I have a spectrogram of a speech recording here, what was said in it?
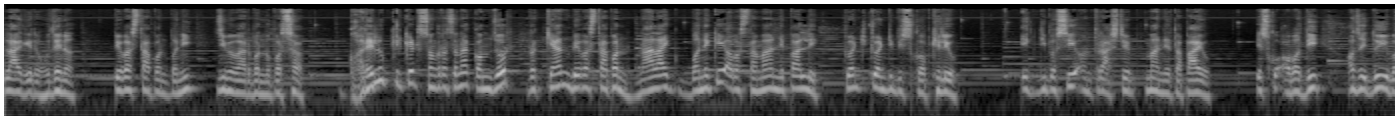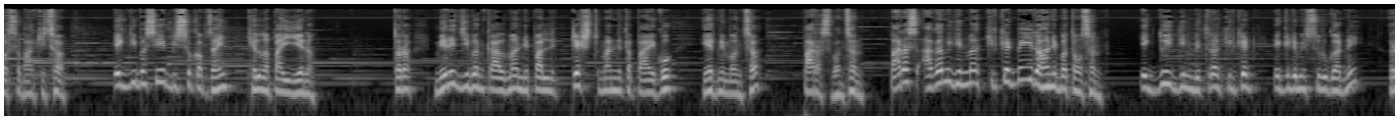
लागेर हुँदैन। व्यवस्थापन पनि जिम्मेवार बन्नुपर्छ। घरेलु क्रिकेट संरचना कमजोर र क्यान व्यवस्थापन नालायक बनेकै अवस्थामा नेपालले ट्वेन्टी ट्वेन्टी विश्वकप खेल्यो। एक दिवसीय अन्तर्राष्ट्रिय मान्यता पायो। यसको अवधि अझै दुई वर्ष बाँकी छ। एक दिवसीय विश्वकप चाहिँ खेल्न पाइएन। तर मेरै जीवनकालमा नेपालले टेस्ट मान्यता पाएको हेर्ने मन छ पारस भन्छन्। पारस आगामी दिनमा क्रिकेटमै रहने बताउँछन्। एक दुई दिनभित्र क्रिकेट एकाडेमी सुरु गर्ने र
